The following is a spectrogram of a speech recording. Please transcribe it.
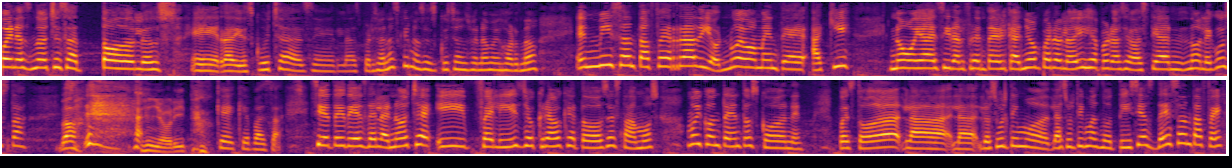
Buenas noches a todos los eh, radioescuchas, eh, las personas que nos escuchan suena mejor, ¿no? En mi Santa Fe Radio, nuevamente aquí, no voy a decir al frente del cañón, pero lo dije, pero a Sebastián no le gusta. Ah, señorita. ¿Qué, ¿Qué pasa? 7 y 10 de la noche y feliz, yo creo que todos estamos muy contentos con eh, pues todas la, la- los últimos, las últimas noticias de Santa Fe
